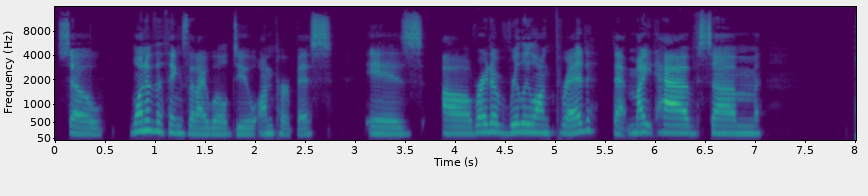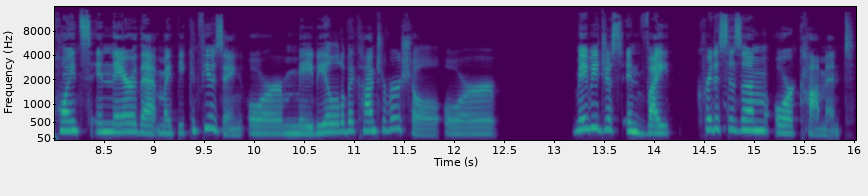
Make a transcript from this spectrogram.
So, one of the things that I will do on purpose is I'll write a really long thread that might have some points in there that might be confusing or maybe a little bit controversial or maybe just invite criticism or comment.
